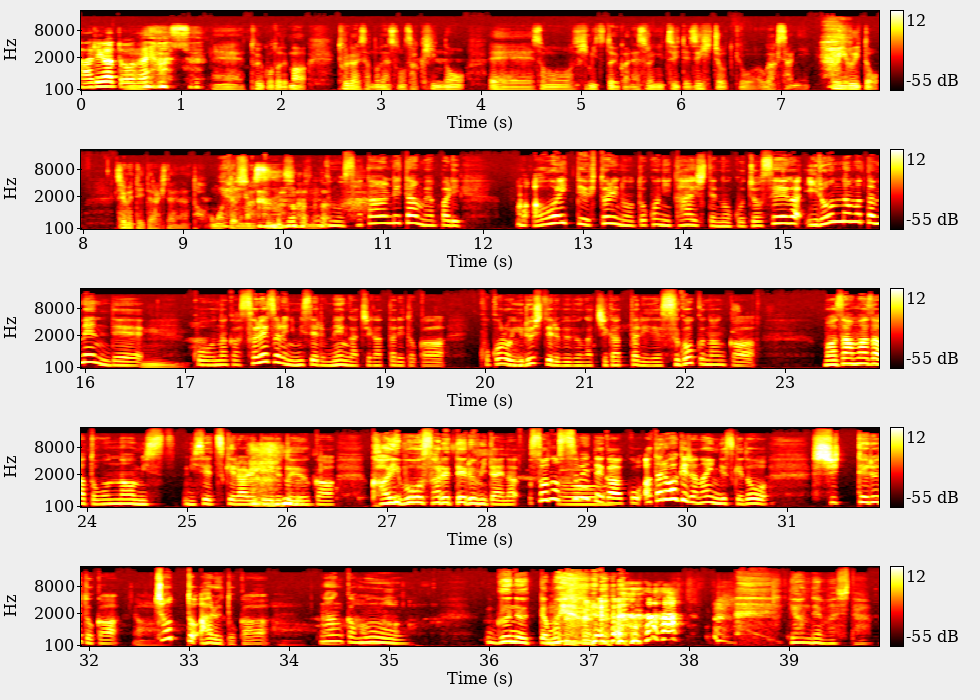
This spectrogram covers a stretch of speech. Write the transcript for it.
ありがとうございます。ねえということで、まあ、鳥飼さんの,、ね、その作品の,、えーその秘密というかねそれについてぜひちょっと今日は宇垣さんにぐいぐいと攻めていただきたいなと思っております。でもサターンリターンもやっぱり、まあ、葵っていう一人の男に対してのこう女性がいろんなまた面で、うん。こうなんかそれぞれに見せる面が違ったりとか心を許してる部分が違ったりですごくなんかまざまざと女を見せつけられているというか 解剖されてるみたいなその全てがこう当たるわけじゃないんですけど知ってるとかちょっとあるとかなんかもうぐぬって思いながら 読んでました。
